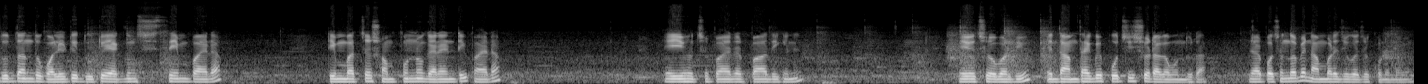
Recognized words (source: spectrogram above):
দুর্দান্ত কোয়ালিটি দুটো একদম সেম পায়রা। টিম বাচ্চা, সম্পূর্ণ গ্যারান্টি পায়রা। এই হচ্ছে পায়রার পা দেখে নিন। এই হচ্ছে ওভারভিউ এর দাম থাকবে পঁচিশশো টাকা বন্ধুরা। যার পছন্দ হবে নাম্বারে যোগাযোগ করে নেবেন।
